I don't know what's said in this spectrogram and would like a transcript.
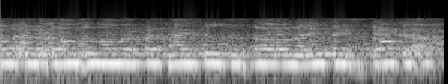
Селка Донзо номер 15 от състава на Литекс Дока.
